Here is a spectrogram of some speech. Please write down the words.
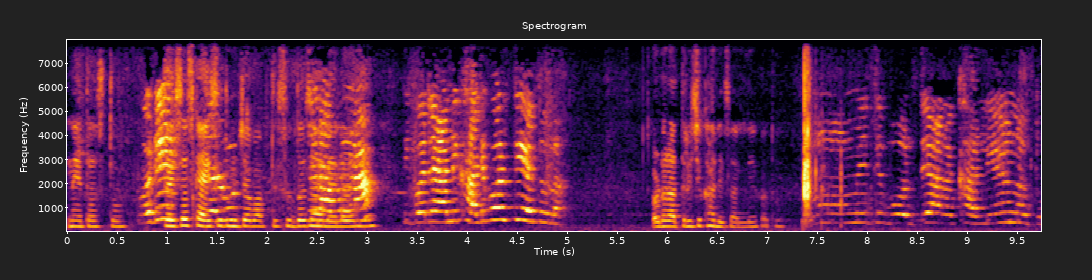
नेत असतो. तसंच काहीसं तुमच्या बाबतीत सुद्धा झालेलं आहे. एवढं रात्रीची खाली चालली आहे का तू? मम्मी ती बोलते आणि खाली आहे ना तू.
